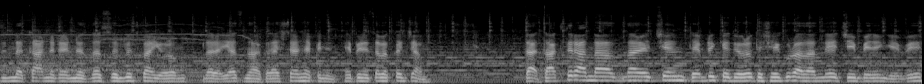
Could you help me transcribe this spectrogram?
Sizin de karneleriniz nasıl lütfen yorumlara yazın arkadaşlar. Hepiniz, hepinize bakacağım. Ta takdir alanlar için tebrik ediyorum. Teşekkür alanlar için benim gibi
